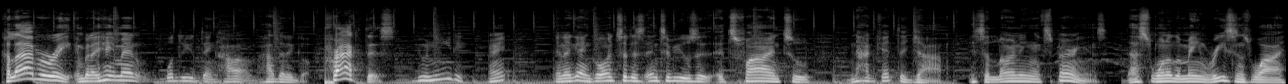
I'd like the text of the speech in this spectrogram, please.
collaborate, and be like, hey man, what do you think? How how did it go? Practice. You need it, right? And again, going to these interviews, it's fine to not get the job. It's a learning experience. That's one of the main reasons why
